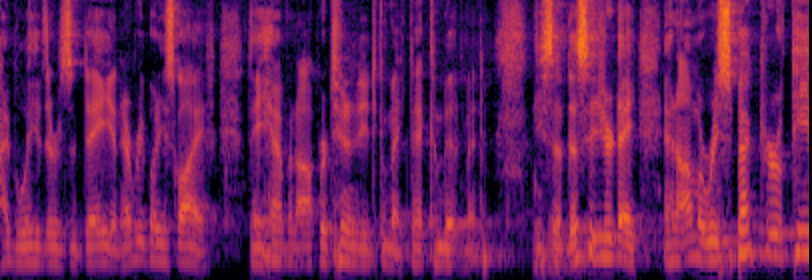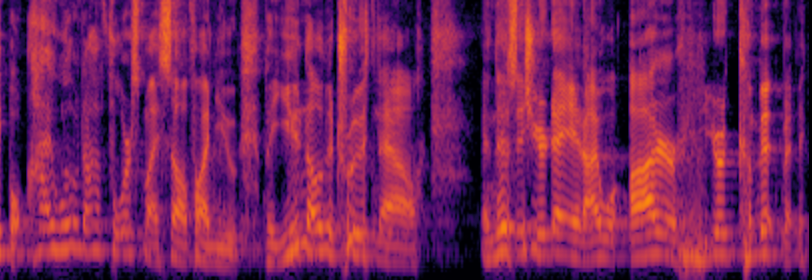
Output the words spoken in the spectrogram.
I believe there's a day in everybody's life they have an opportunity to make that commitment. He said, This is your day, and I'm a respecter of people. I will not force myself on you, but you know the truth now, and this is your day, and I will honor your commitment.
